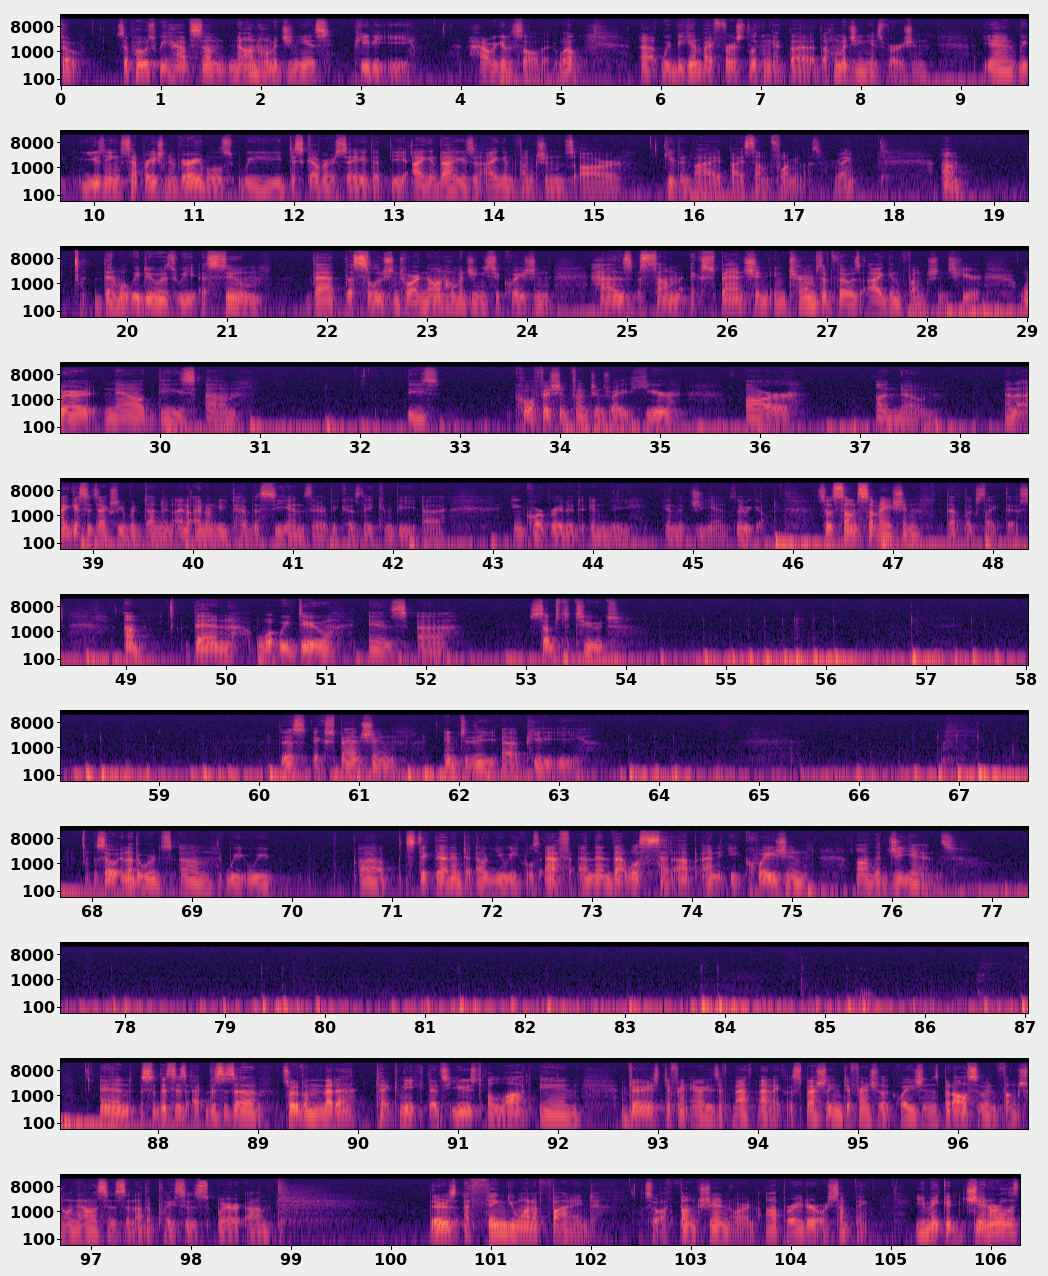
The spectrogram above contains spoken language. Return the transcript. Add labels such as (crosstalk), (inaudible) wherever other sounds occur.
So suppose we have some non-homogeneous PDE. How are we going to solve it? Well, uh, we begin by first looking at the, the homogeneous version. And we, using separation of variables, we discover, say, that the eigenvalues and eigenfunctions are given by, by some formulas, right? Um, then what we do is we assume that the solution to our non-homogeneous equation has some expansion in terms of those eigenfunctions here, where now these um, these coefficient functions right here are unknown. And I guess it's actually redundant. I, I don't need to have the CNs there because they can be uh, incorporated in the in the GNs. There we go. So some summation that looks like this. Um, then what we do is uh, substitute this expansion into the uh, PDE. So in other words, um, we, we uh, stick that into LU equals F, and then that will set up an equation on the GNs. And so this is this is a sort of a meta technique that's used a lot in various different areas of mathematics, especially in differential equations, but also in functional analysis and other places where um, there's a thing you want to find. So a function or an operator or something. You make a general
